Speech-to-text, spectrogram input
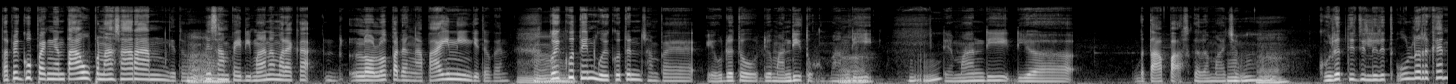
Tapi gue pengen tahu penasaran gitu. Ini sampai di mana mereka lo lo pada ngapain nih gitu kan. Gue ikutin gue ikutin sampai ya udah tuh dia mandi tuh mandi. Dia mandi dia betapa segala macam gue liat dia dililit ular kan.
